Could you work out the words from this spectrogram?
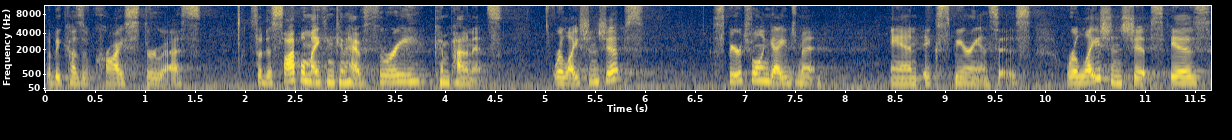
but because of Christ through us. So, disciple making can have three components relationships, spiritual engagement, and experiences. Relationships is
